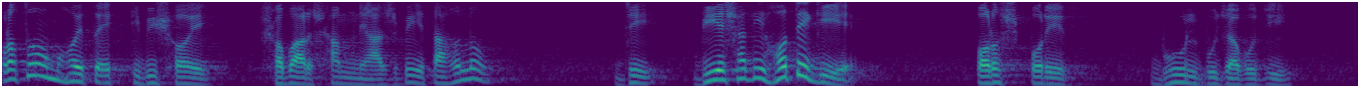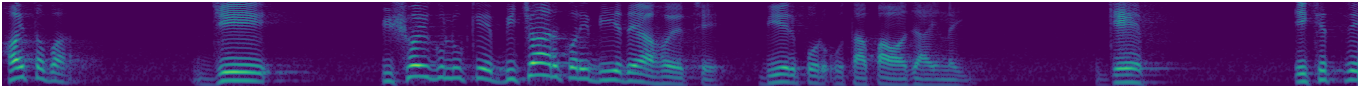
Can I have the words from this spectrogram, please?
প্রথম হয়তো একটি বিষয় সবার সামনে আসবে তা হলো যে বিয়ে শাদী হতে গিয়ে পরস্পরের ভুল বুঝাবুঝি। হয়তোবা যে বিষয়গুলোকে বিচার করে বিয়ে দেয়া হয়েছে, বিয়ের পর ও তা পাওয়া যায় নাই। গেফ এক্ষেত্রে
